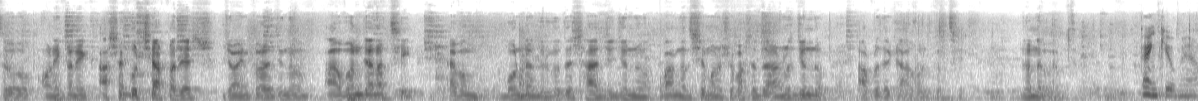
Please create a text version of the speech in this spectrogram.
so অনেক অনেক আশা করছি আপনাদের জয়েন করার জন্য আহ্বান জানাচ্ছি এবং বন্যা দুর্গতের সাহায্যের জন্য, বাংলাদেশের মানুষের পাশে দাঁড়ানোর জন্য আপনাদেরকে আহ্বান করছি। ধন্যবাদ। থ্যাংক ইউ ভাইয়া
